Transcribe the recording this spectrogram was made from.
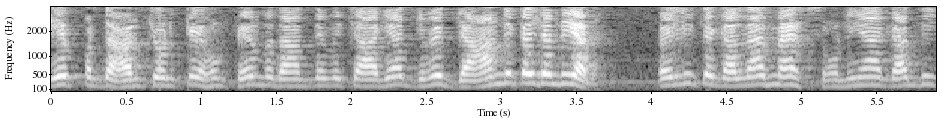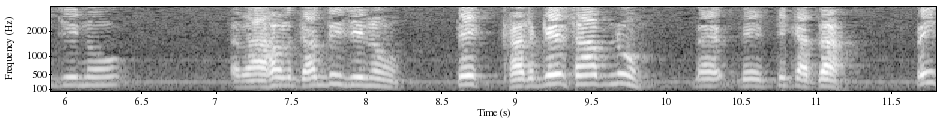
ਇਹ ਪ੍ਰਧਾਨ ਚੁਣ ਕੇ ਹੁਣ ਫਿਰ ਮੈਦਾਨ ਦੇ ਵਿੱਚ ਆ ਗਿਆ, ਜਿਵੇਂ ਜਾਨ ਨਿਕਲ ਜਾਂਦੀ ਹੈ ਪਹਿਲੀ ਤੇ ਗੱਲ ਹੈ ਮੈਂ ਸੋਨੀਆ ਗਾਂਧੀ ਜੀ ਨੂੰ, ਰਾਹੁਲ ਗਾਂਧੀ ਜੀ ਨੂੰ ਤੇ ਖੜਗੇ ਸਾਹਿਬ ਨੂੰ ਮੈਂ ਬੇਨਤੀ ਕਰਦਾ ਵੀ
